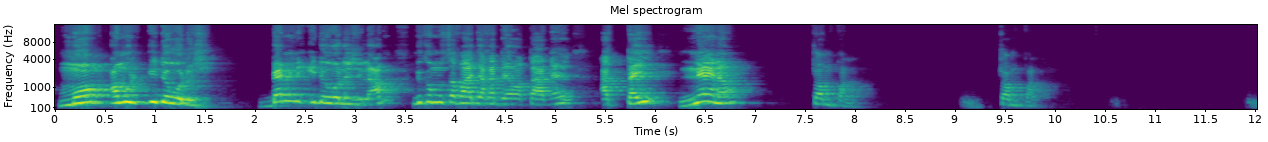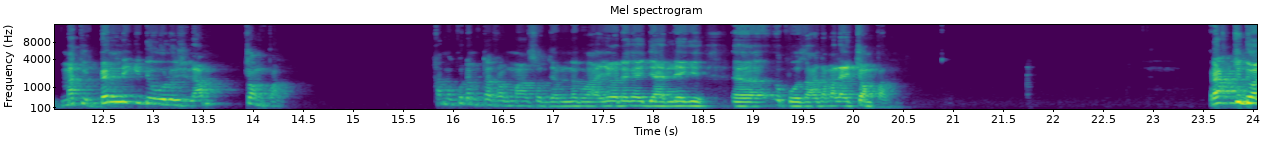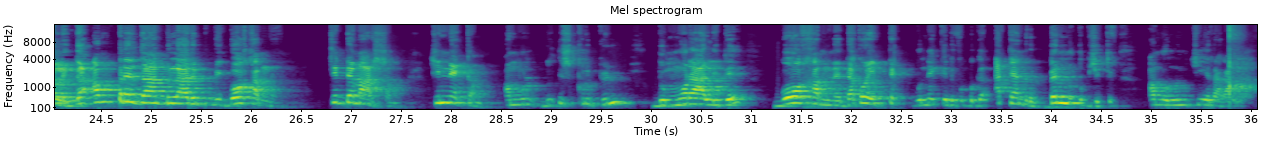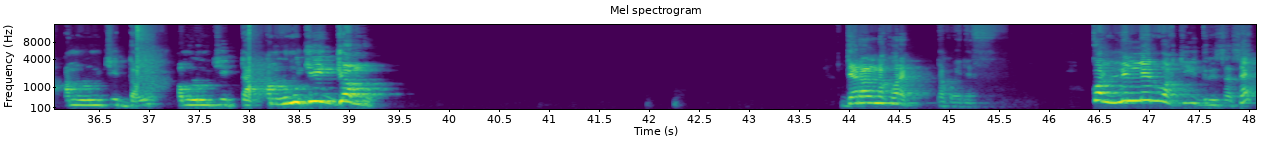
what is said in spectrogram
moom amul idéologie benn idéologie la am ni ko Moustapha Diakhaté waxtaane ak tey nee na compal compal Macky benn idéologie la am compal xam nga ku dem taxaw Mansour Diam nag waa yow da ngay jaar léegi opposant dama lay compal rax ci dolli nga am président de la république boo xam ne ci démarche am ci nekkam amul du scrupule du moralité boo xam ne da koy teg bu nekk dafa bëgg a atteindre benn objectif amul lu mu ciy ragal amul lu mu ciy daw amul lu mu ciy tax amul lu mu ciy jomb jaral na ko rek da koy def kon liñ leen wax ci Idrissa Seck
